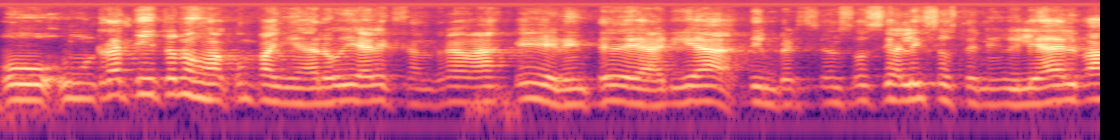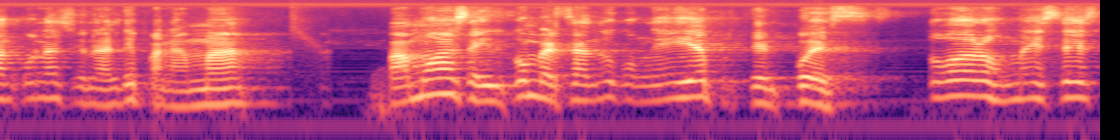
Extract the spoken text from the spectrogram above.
O un ratito nos va a acompañar hoy Alexandra Vázquez, gerente de área de inversión social y sostenibilidad del Banco Nacional de Panamá. Vamos a seguir conversando con ella porque pues todos los meses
